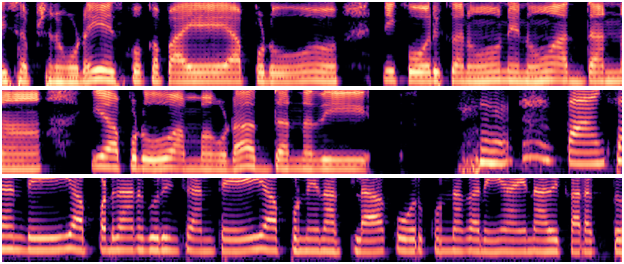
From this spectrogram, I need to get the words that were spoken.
రిసెప్షన్ కూడా వేసుకోకపోయే అప్పుడు నీ కోరికను నేను అద్దన్నా. ఇక అప్పుడు అమ్మ కూడా అద్దన్నది. థ్యాంక్స్ అండి. అప్పటి దాని గురించి అంటే అప్పుడు నేను అట్లా కోరుకున్నా కానీ అయినా అది కరెక్ట్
